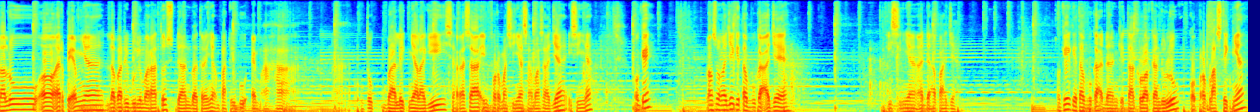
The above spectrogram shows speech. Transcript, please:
Lalu uh, RPM-nya 8500 dan baterainya 4000 mAh untuk baliknya lagi saya rasa informasinya sama saja isinya. Oke langsung aja kita buka aja ya. Isinya ada apa aja? Oke kita buka dan kita keluarkan dulu koper plastiknya.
